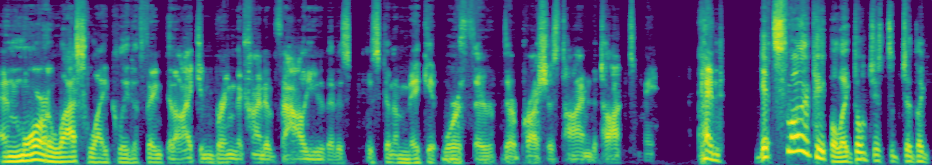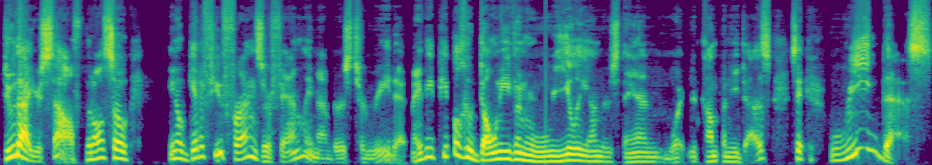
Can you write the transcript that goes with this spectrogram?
And more or less likely to think that I can bring the kind of value that is, is going to make it worth their, their precious time to talk to me. And get some other people, like don't just, just like do that yourself, but also you know, get a few friends or family members to read it. Maybe people who don't even really understand what your company does say, read this.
